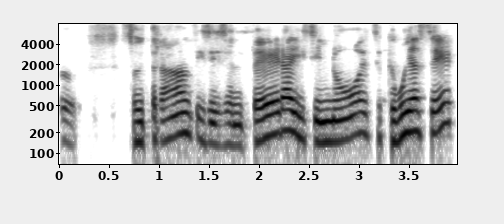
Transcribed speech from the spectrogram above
pero soy trans y si se entera y si no, ¿qué voy a hacer?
